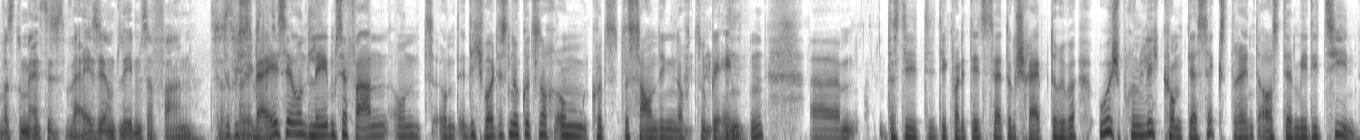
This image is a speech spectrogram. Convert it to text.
was du meinst, ist weise und lebenserfahren. Das Du bist weise und lebenserfahren und, und ich wollte es nur kurz noch, um kurz das Sounding noch zu beenden, ähm, dass die, die, die Qualitätszeitung schreibt darüber, ursprünglich kommt der Sextrend aus der Medizin.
